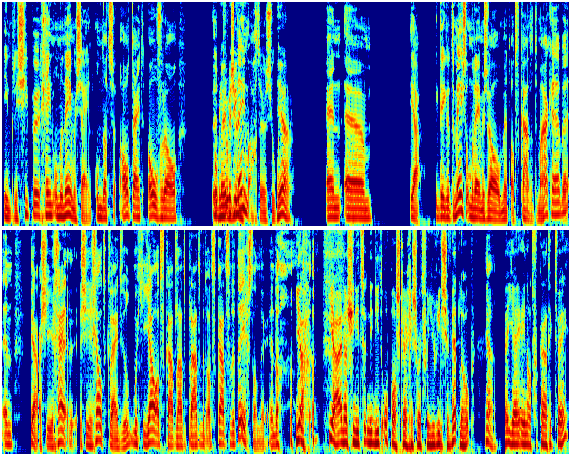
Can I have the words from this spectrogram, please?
in principe geen ondernemers zijn. Omdat ze altijd overal het probleem achter zoeken. Ja. En um, ja, ik denk dat de meeste ondernemers wel met advocaten te maken hebben. En ja, als je je, als je, je geld kwijt wilt, moet je jouw advocaat laten praten met de advocaat van de tegenstander. En dan, ja, ja, en als je niet, niet, niet oppast, krijg je een soort van juridische wedloop. Ja. Jij één advocaat, ik twee.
